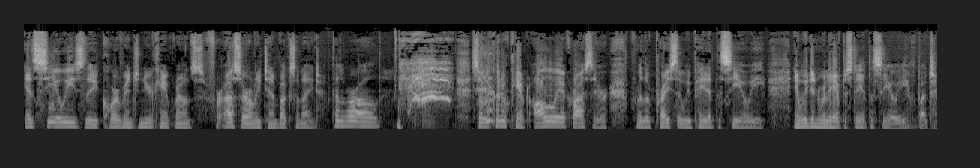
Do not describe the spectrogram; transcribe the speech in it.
And COEs, the Corps of Engineer campgrounds, for us are only ten bucks a night. because we're old. So we could have camped all the way across there for the price that we paid at the COE. And we didn't really have to stay at the COE, but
